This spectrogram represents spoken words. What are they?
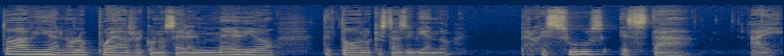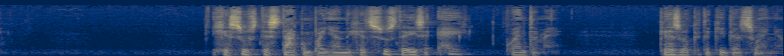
todavía no lo puedas reconocer en medio de todo lo que estás viviendo, pero Jesús está ahí. Y Jesús te está acompañando y Jesús te dice, hey, cuéntame, ¿qué es lo que te quita el sueño?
